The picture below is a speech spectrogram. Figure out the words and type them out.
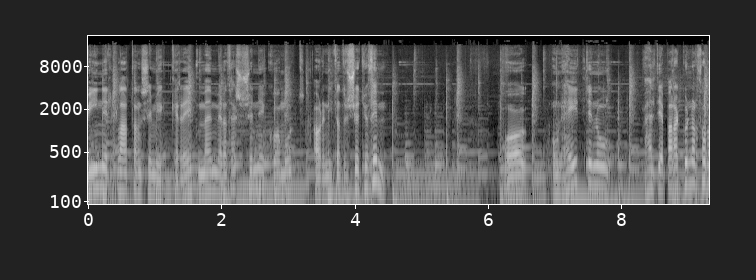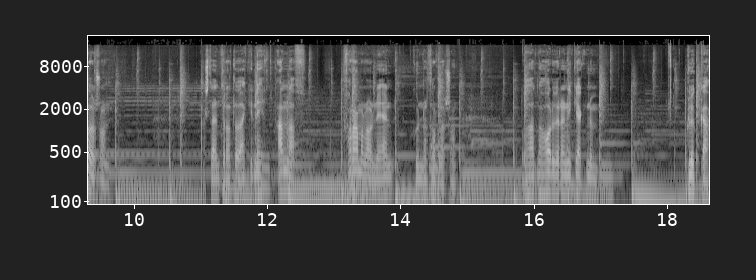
vínirplatan sem ég greip með mér að þessu sinni kom út árið 1975 og hún heiti nú held ég bara Gunnar Þórðarsson það stendur alltaf ekki neitt annað framaláni en Gunnar Þórðarsson og þarna horfir hann í gegnum glugga.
